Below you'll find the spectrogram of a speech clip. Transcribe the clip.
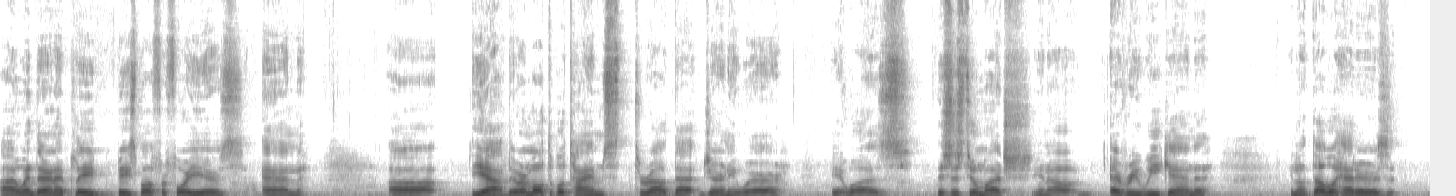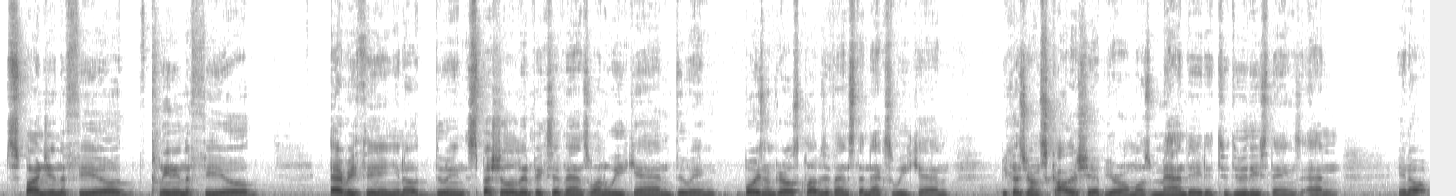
I went there and I played baseball for four years. And uh, yeah, there were multiple times throughout that journey where it was, this is too much. You know, every weekend, you know, double headers, sponging the field, cleaning the field, everything, you know, doing Special Olympics events one weekend, doing Boys and Girls Clubs events the next weekend. Because you're on scholarship, you're almost mandated to do these things. And, you know,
